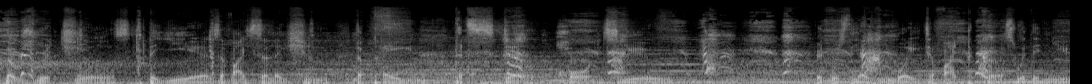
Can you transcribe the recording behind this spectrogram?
the Those rituals, the years of isolation, the pain that still haunts you. It was the only way to fight the curse within you.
